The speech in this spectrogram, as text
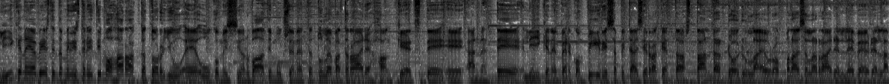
Liikenne- ja viestintäministeri Timo Harakka torjuu EU-komission vaatimuksen, että tulevat raidehankkeet TENT-liikenneverkon piirissä pitäisi rakentaa standardoidulla eurooppalaisella raideleveydellä.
